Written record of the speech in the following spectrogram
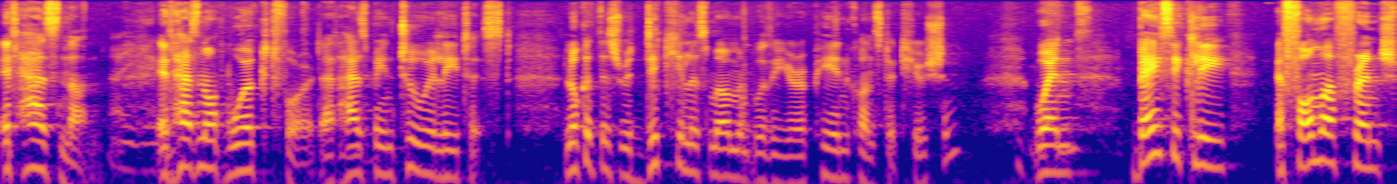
It has none. It has not worked for it. It has been too elitist. Look at this ridiculous moment with the European Constitution when basically a former French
